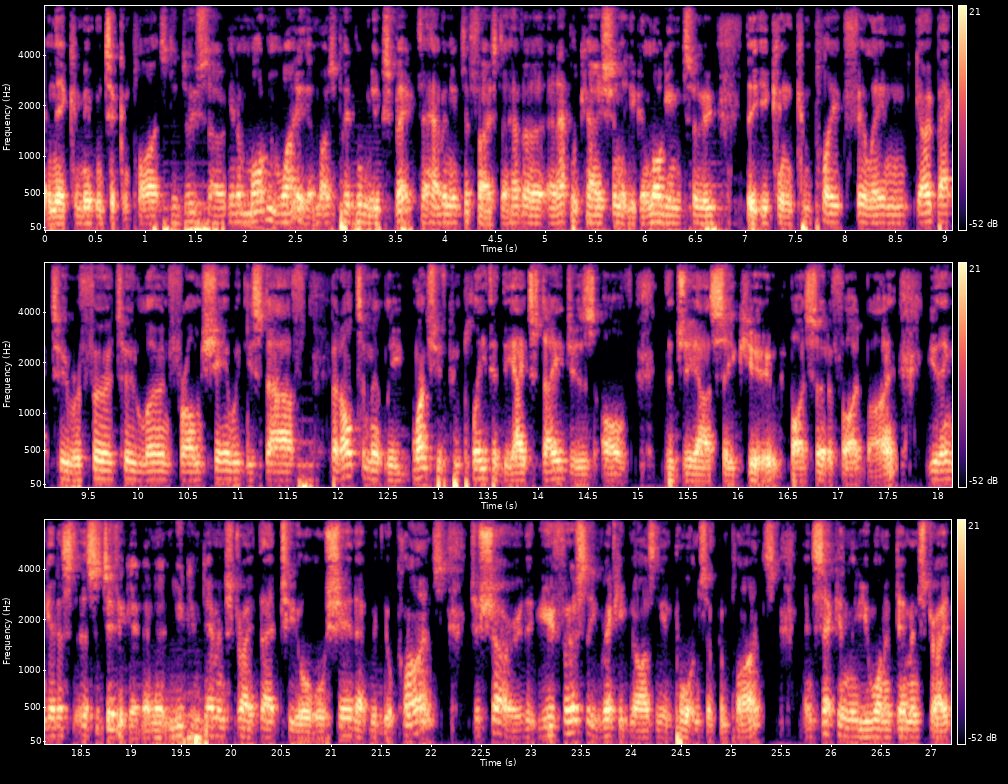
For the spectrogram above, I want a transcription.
and their commitment to compliance to do so in a modern way that most people would expect to have an interface, to have a, an application that you can log into, that you can complete, fill in, go back to, refer to, learn from, share with your staff. But ultimately, once you've completed the eight stages of the GRCQ by certified by, you then get a, a certificate and you can demonstrate that to your or share that with your clients to show that you firstly recognize the importance of compliance and secondly you want to demonstrate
